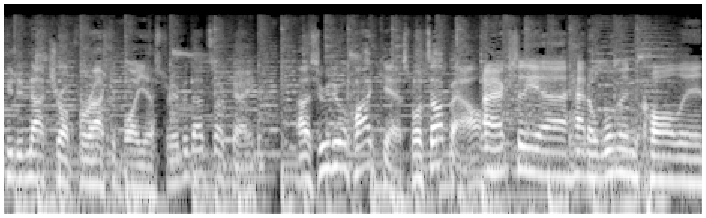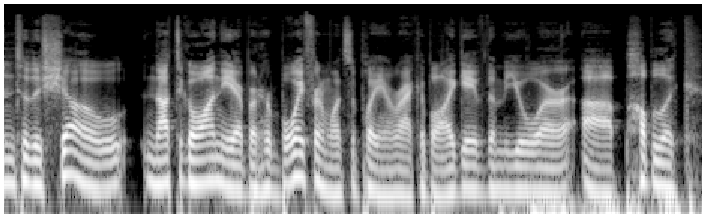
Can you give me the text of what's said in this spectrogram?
He did not show up for racquetball yesterday, but that's okay. Uh, so we do a podcast. What's up, Al? I actually uh, had a woman call in to the show, not to go on the air, but her boyfriend wants to play in racquetball. I gave them your uh, public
